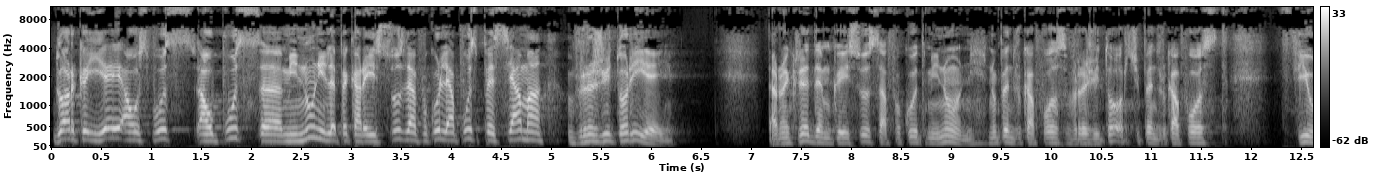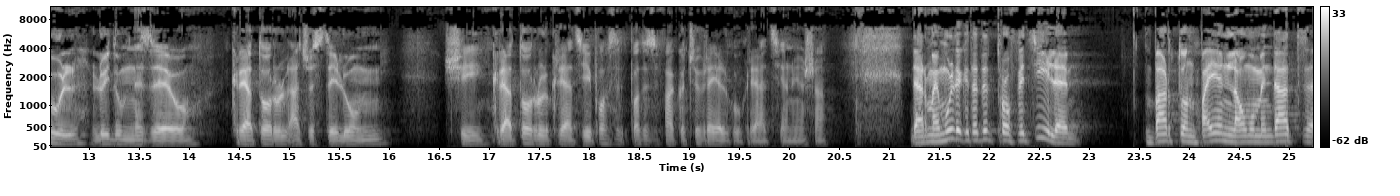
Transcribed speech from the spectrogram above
doar că ei au, spus, au pus uh, minunile pe care Isus le-a făcut, le-a pus pe seama vrăjitoriei. Dar noi credem că Isus a făcut minuni, nu pentru că a fost vrăjitor, ci pentru că a fost Fiul lui Dumnezeu, Creatorul acestei lumi și Creatorul creației. Poate, poate să facă ce vrea El cu creația, nu-i așa? Dar mai mult decât atât, profețiile Barton Payen la un moment dat uh,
